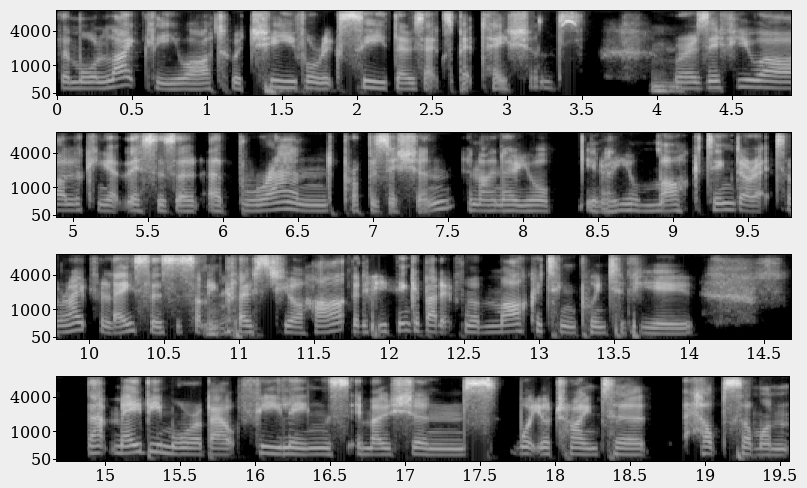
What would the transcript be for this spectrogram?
the more likely you are to achieve or exceed those expectations. Mm. Whereas if you are looking at this as a, a, brand proposition, and I know you're, you know, you're marketing director, right, for Lace, so this is something mm. close to your heart. But if you think about it from a marketing point of view, that may be more about feelings, emotions, what you're trying to help someone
